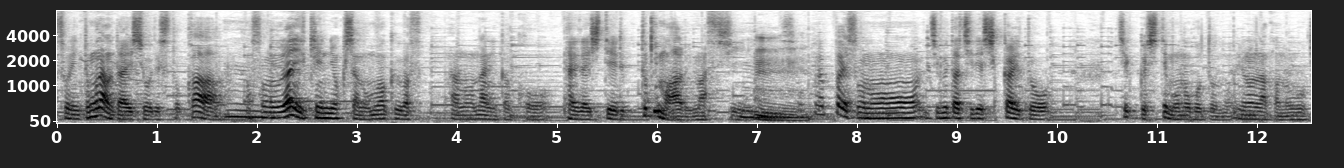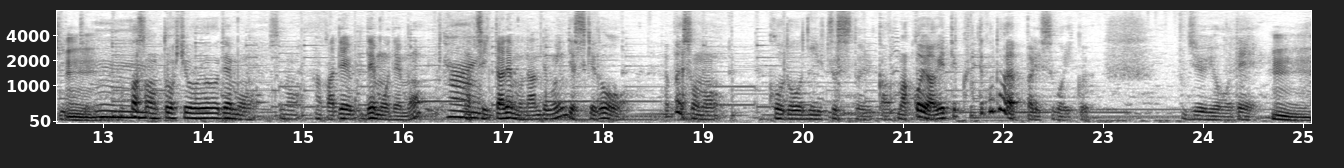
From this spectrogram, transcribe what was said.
それに伴う代償ですとか、うん、まあ、その裏に権力者の思惑があの何かこう滞在している時もありますし、うん、やっぱりその自分たちでしっかりとチェックして物事の世の中の動きっていう、うん、やっぱその投票でもそのなんかデデモでも、はい、まあ、ツイッターでも何でもいいんですけどやっぱりその行動に移すというか、まあ、声を上げていくってことがやっぱりすごい重要で、うん、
